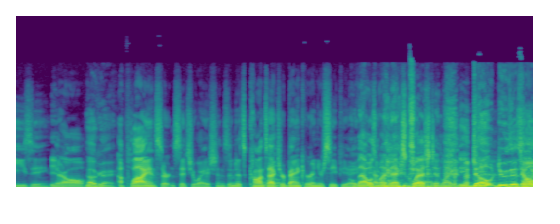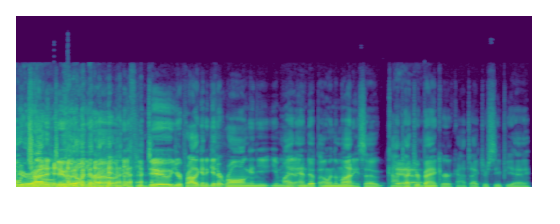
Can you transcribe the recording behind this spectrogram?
easy. Yeah. They're all Okay. apply in certain situations, and it's contact Well- your banker and your CPA. well, that was my next question. Like, do, Don't do this Don't your try own. to do it on your own. if you do, you're probably going to get it wrong, and you, you might Yeah. end up owing the money. So contact your banker, contact your CPA.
